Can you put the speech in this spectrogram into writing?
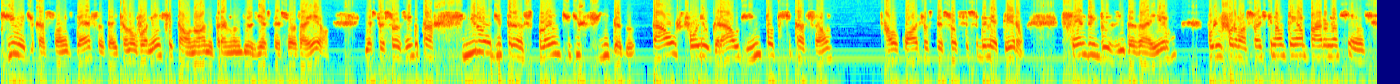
de medicações dessas daí, que eu não vou nem citar o nome para não induzir as pessoas a erro, e as pessoas indo para fila de transplante de fígado. Tal foi o grau de intoxicação ao qual essas pessoas se submeteram, sendo induzidas a erro por informações que não têm amparo na ciência.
